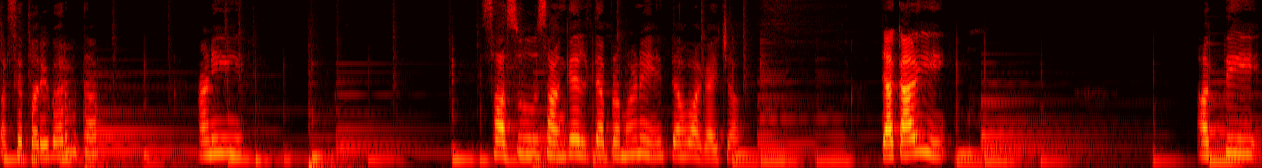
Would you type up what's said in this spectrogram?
असे परिवार होता. आणि सासू सांगेल त्याप्रमाणे त्या वागायच्या. त्या काळी अगदी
